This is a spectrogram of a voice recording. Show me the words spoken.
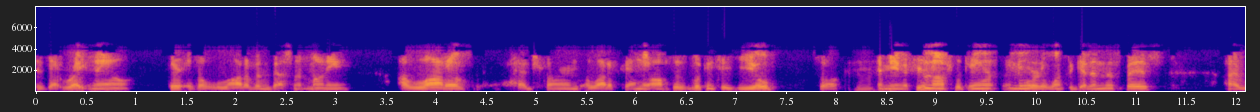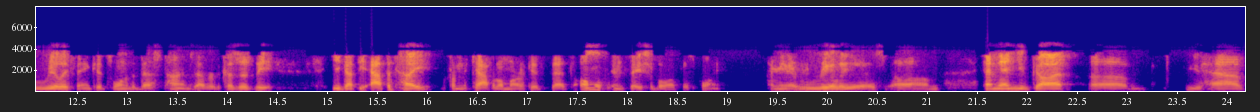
is that right now there is a lot of investment money, a lot of hedge funds, a lot of family offices looking to yield. So, mm-hmm. I mean, if you're an entrepreneur to want to get in this space, I really think it's one of the best times ever because there's the you got the appetite from the capital markets that's almost insatiable at this point. I mean, it mm-hmm. really is. Um, and then you've got um, you have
